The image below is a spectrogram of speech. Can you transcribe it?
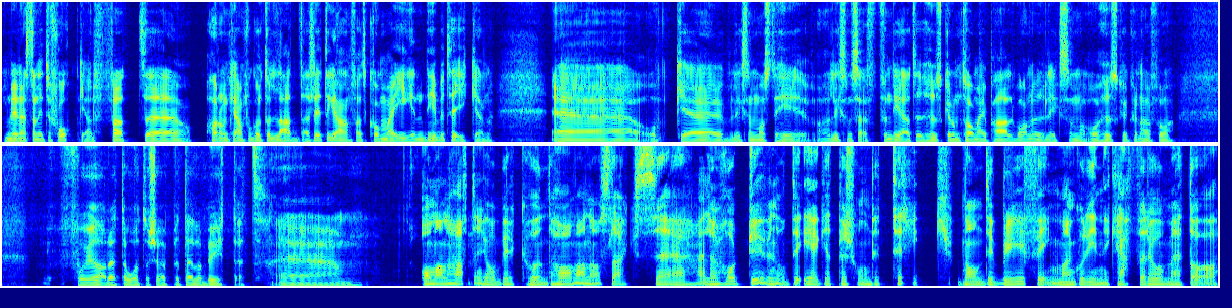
Man blir nästan lite chockad för att eh, har de kanske gått och laddat lite grann för att komma in i butiken eh, och eh, liksom måste liksom så funderat ut hur ska de ta mig på allvar nu liksom, och hur ska jag kunna få få göra detta återköpet eller bytet. Eh. Om man har haft en jobbig kund, har man någon slags, eh, eller har du något eget personligt trick? Någon debriefing? Man går in i kafferummet och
